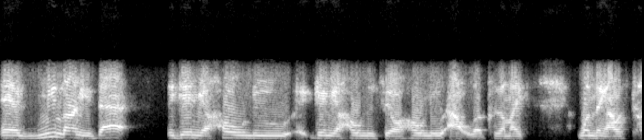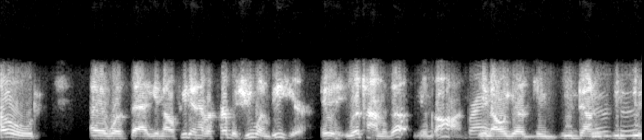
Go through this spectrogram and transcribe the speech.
And me learning that, it gave me a whole new, it gave me a whole new feel, a whole new outlook. Because I'm like, one thing I was told it was that you know if you didn't have a purpose, you wouldn't be here. It, your time is up. You're gone. Right. You know, you're you you done. Mm-hmm. You, you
